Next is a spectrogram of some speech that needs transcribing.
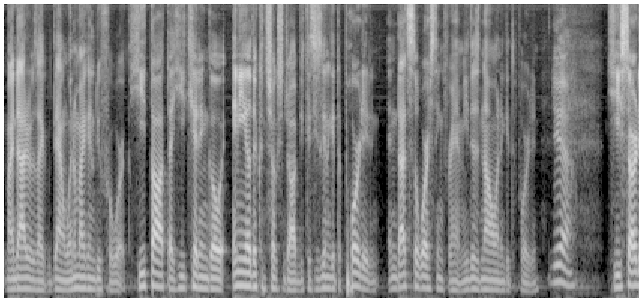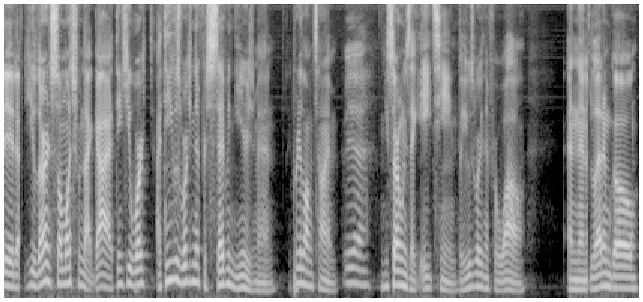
"My dad was like, damn, what am I gonna do for work?" He thought that he couldn't go any other construction job because he's gonna get deported, and that's the worst thing for him. He does not want to get deported Yeah. he started he learned so much from that guy i think he worked i think he was working there for seven years man pretty long time Yeah. he started when he was like 18 but he was working there for a while and then let him go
